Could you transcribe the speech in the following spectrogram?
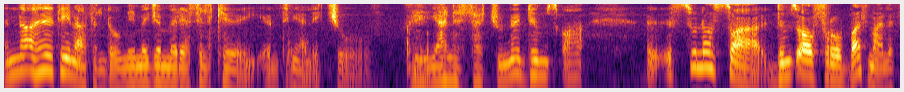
እና እህቴ ናት እንደውም የመጀመሪያ ስልክ እንትን ያለችው ያነሳችውና ድምጿ እሱ ነው እሷ ድምጿ ወፍሮባት ማለት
